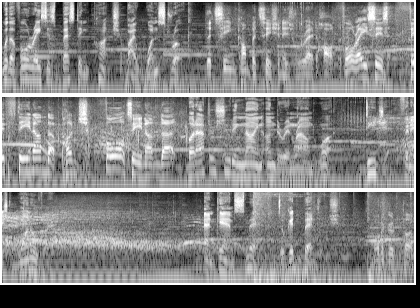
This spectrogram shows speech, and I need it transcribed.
with a four aces besting punch by one stroke. The team competition is red hot. Four aces, 15 under. Punch, 14 under. But after shooting nine under in round one, DJ finished one over. And Cam Smith took advantage. What a good putt.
